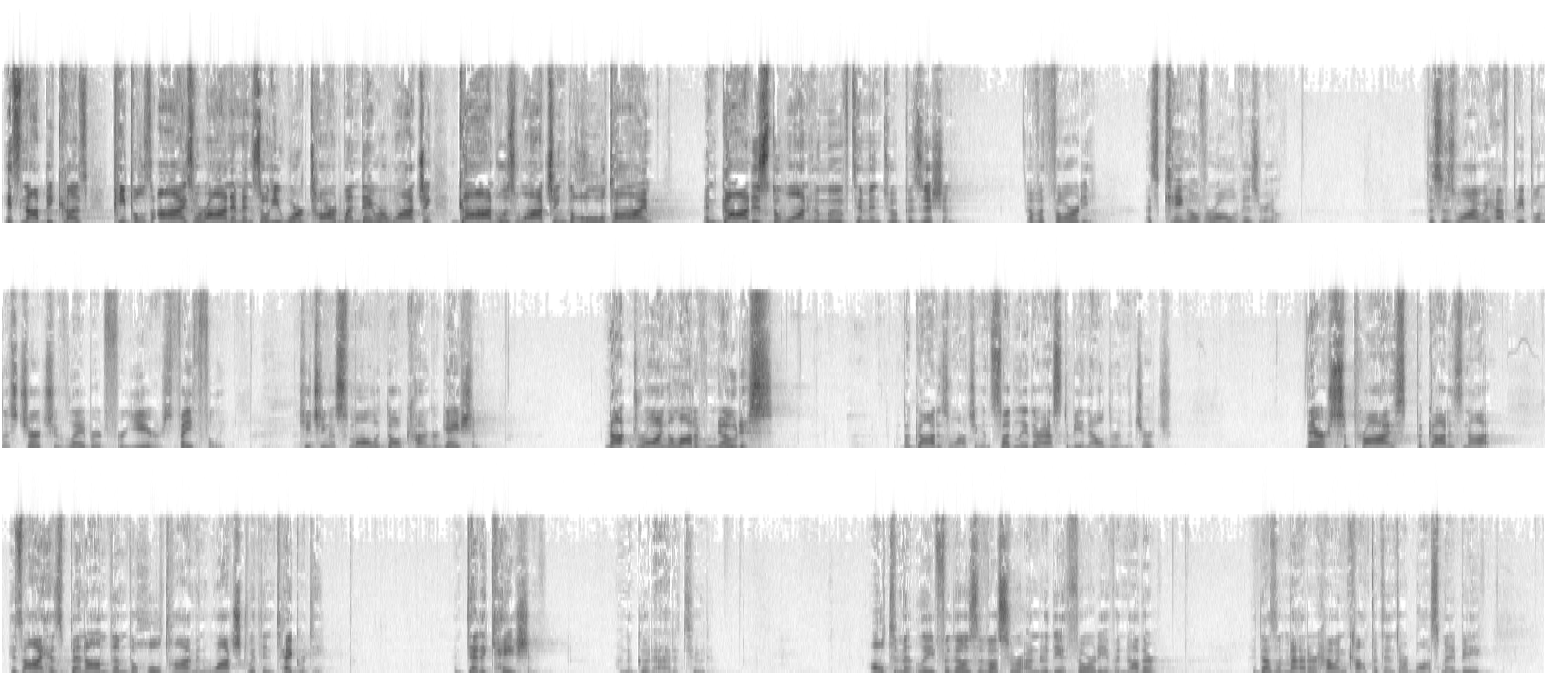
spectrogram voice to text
It's not because people's eyes were on him and so he worked hard when they were watching. God was watching the whole time. And God is the one who moved him into a position of authority as king over all of Israel. This is why we have people in this church who've labored for years faithfully, teaching a small adult congregation, not drawing a lot of notice. But God is watching, and suddenly they're asked to be an elder in the church. They're surprised, but God is not. His eye has been on them the whole time and watched with integrity and dedication and a good attitude. Ultimately, for those of us who are under the authority of another, it doesn't matter how incompetent our boss may be.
